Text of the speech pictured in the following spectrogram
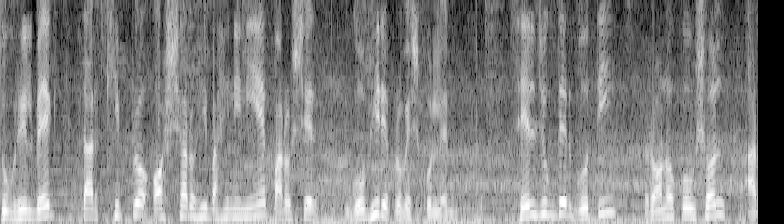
তুঘ্রিল বেগ তার ক্ষিপ্র অশ্বারোহী বাহিনী নিয়ে পারস্যের গভীরে প্রবেশ করলেন। সেলযুগদের গতি, রণকৌশল আর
